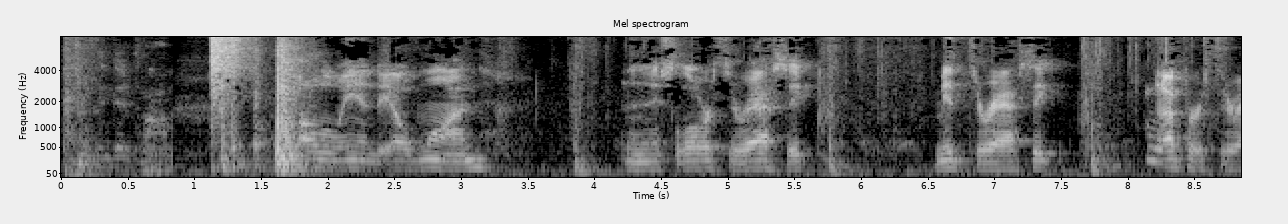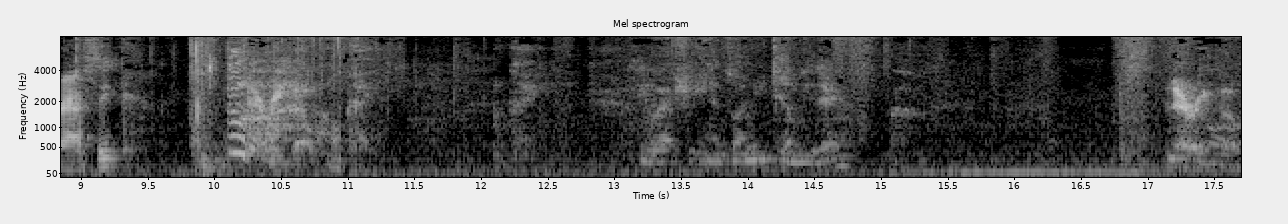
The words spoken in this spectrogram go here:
That's a good pop. All the way into L1. And this lower thoracic, mid thoracic, upper thoracic. There we go. Okay. Okay. You rest your hands on your tummy there. There we go.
